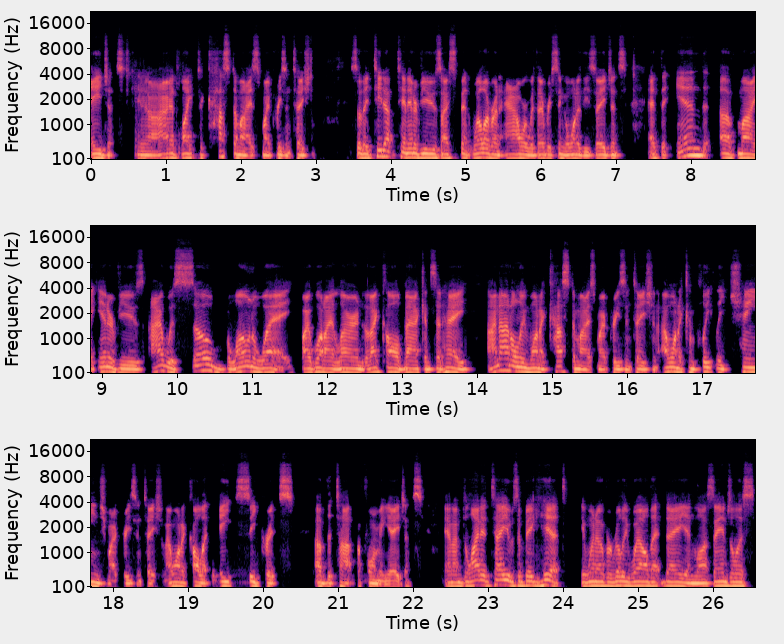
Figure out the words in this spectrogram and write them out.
agents? You know, I'd like to customize my presentation." So they teed up 10 interviews. I spent well over an hour with every single one of these agents. At the end of my interviews, I was so blown away by what I learned that I called back and said, Hey, I not only want to customize my presentation, I want to completely change my presentation. I want to call it Eight Secrets of the top performing agents. And I'm delighted to tell you it was a big hit. It went over really well that day in Los Angeles.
